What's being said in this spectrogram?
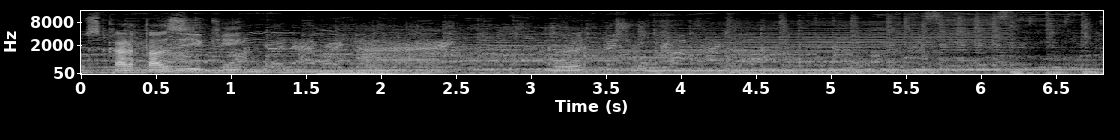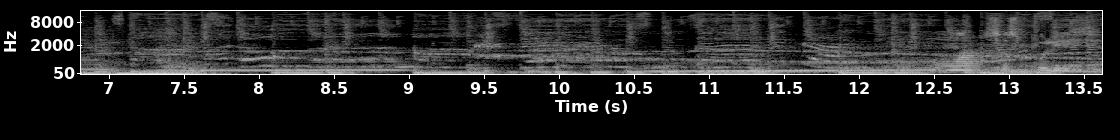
Os caras tá zica, hein? Né? Vamos lá, seus polícia.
